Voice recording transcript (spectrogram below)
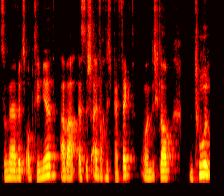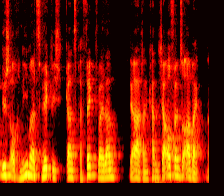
so mehr wird es optimiert. Aber es ist einfach nicht perfekt. Und ich glaube, ein Tool ist auch niemals wirklich ganz perfekt, weil dann, ja, dann kann ich ja aufhören zu arbeiten.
